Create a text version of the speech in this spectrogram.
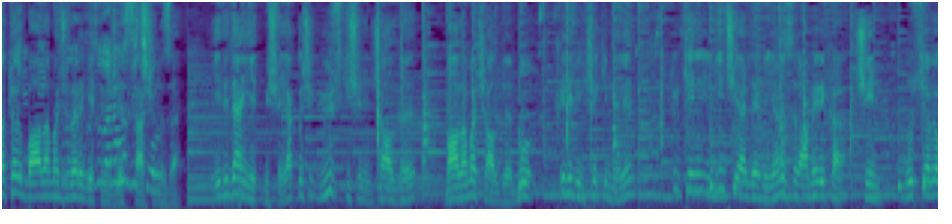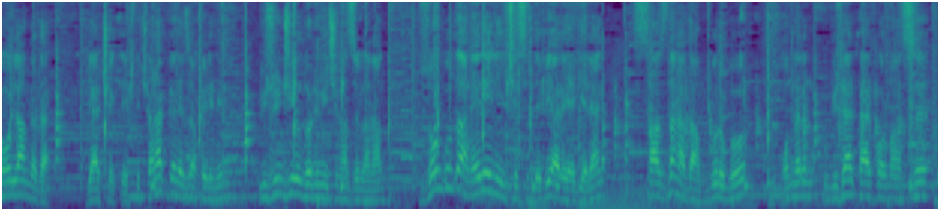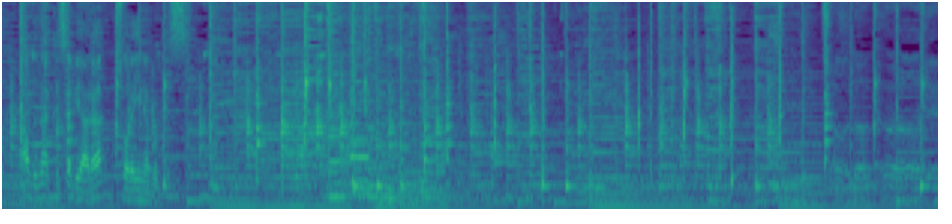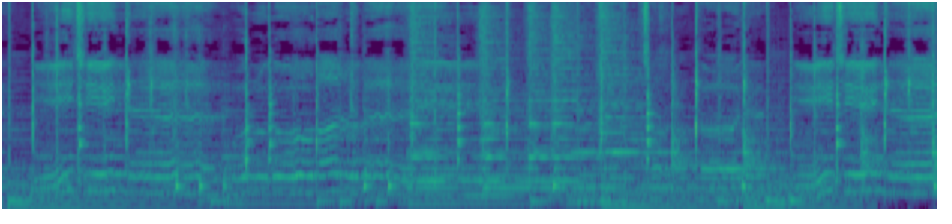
Amatör bağlamacıları getireceğiz karşınıza. 7'den 70'e yaklaşık 100 kişinin çaldığı, bağlama çaldığı bu klibin çekimleri Türkiye'nin ilginç yerlerinin yanı sıra Amerika, Çin, Rusya ve Hollanda'da gerçekleşti. Çanakkale Zaferi'nin 100. yıl dönümü için hazırlanan Zonguldak'ın Ereğli ilçesinde bir araya gelen Sazdan Adam grubu onların bu güzel performansı adına kısa bir ara sonra yine buradayız. makale içinde vurdular beni. Çanakkale içinde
